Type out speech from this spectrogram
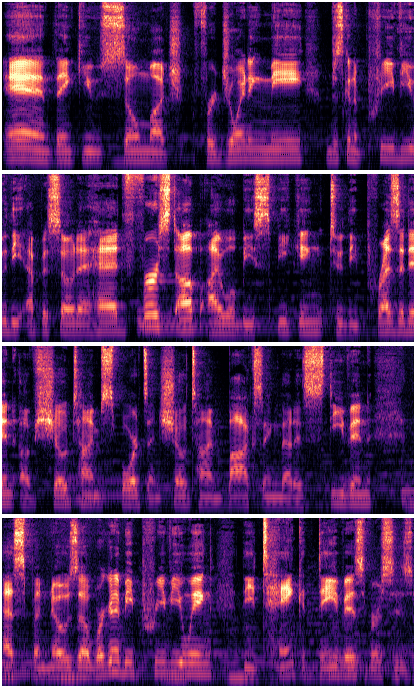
And thank you so much for joining me. I'm just going to preview the episode ahead. First up, I will be speaking to the president of Showtime Sports and Showtime Boxing, that is Stephen Espinoza. We're going to be previewing the Tank Davis versus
